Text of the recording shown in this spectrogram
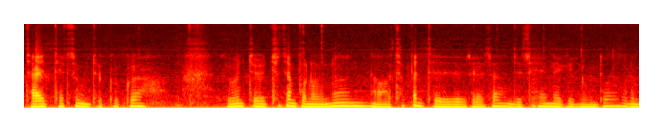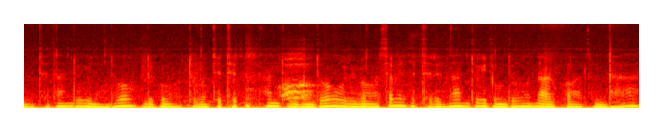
잘 됐으면 좋겠고요. 이번 주 추천 번호는 어, 첫 번째 틀에서 이제 세네 개 정도, 그리고 밑에서 한두 개 정도, 그리고 두 번째 틀에서 한두 개 정도, 그리고 세 번째 틀에서 한두 개 정도 나올 것 같습니다.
